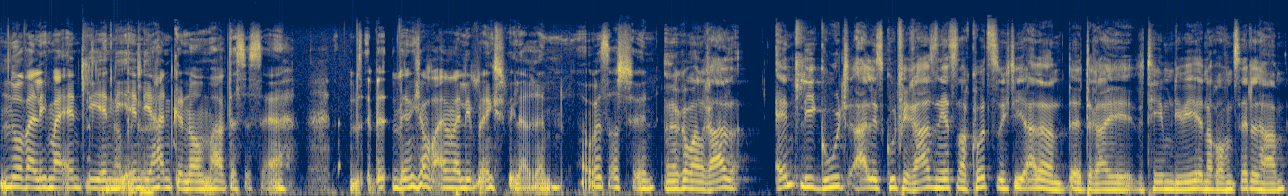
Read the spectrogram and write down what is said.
Nur weil ich mal Entli in, die, in die Hand genommen habe, das ist äh, bin ich auf einmal Lieblingsspielerin. Aber ist auch schön. Dann kommt man rasen. Endlich gut, alles gut. Wir rasen jetzt noch kurz durch die anderen äh, drei Themen, die wir hier noch auf dem Zettel haben.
